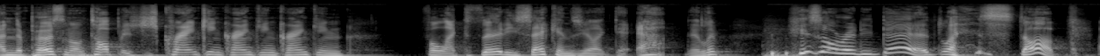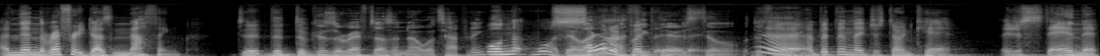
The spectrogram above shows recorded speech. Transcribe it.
And the person on top is just cranking, cranking, cranking for like 30 seconds. You're like, they're out. They're limp. He's already dead. Like, stop. And then the referee does nothing. The, the, the, Because the ref doesn't know what's happening. well, no, well, But they're sort like, "I of, but think they're th- still yeah, but then they just don't care. They just stand there.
